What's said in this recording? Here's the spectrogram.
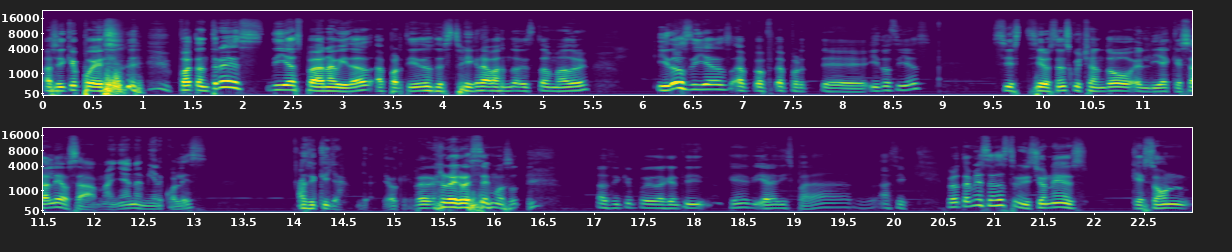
Así que pues faltan tres días para Navidad a partir de donde estoy grabando esta madre. Y dos días, eh, y dos días, si, si, lo están escuchando el día que sale, o sea, mañana miércoles. Así que ya, ya, ok, regresemos. Así que pues la gente, ¿qué? ¿Iban a disparar? Ah, sí. Pero también están esas tradiciones que son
